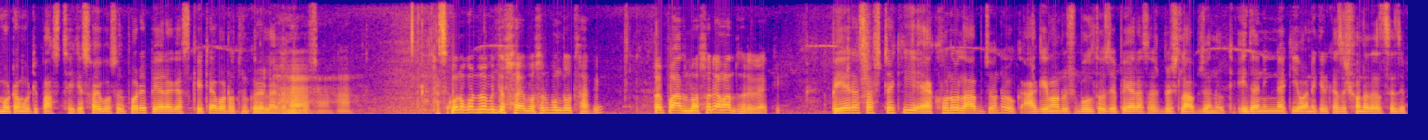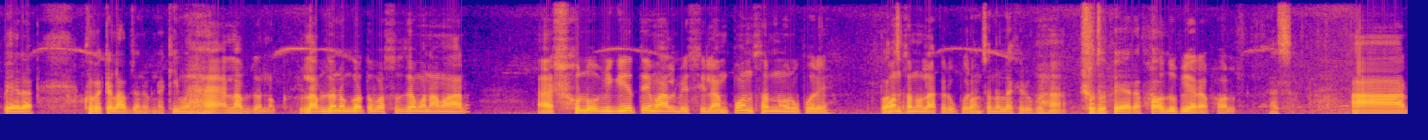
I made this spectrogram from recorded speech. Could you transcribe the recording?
মোটামুটি পাঁচ থেকে ছয় বছর পরে পেয়ারা গাছ কেটে আবার নতুন করে লাগানো হ্যাঁ। হ্যাঁ হ্যাঁ। আচ্ছা। কোনো কোনো জমিতে ছয় বছর পর্যন্ত থাকে তবে পাঁচ বছরে আমার ধরে রাখি। পেয়ারা চাষটা কি এখনও লাভজনক? আগে মানুষ বলতো যে পেয়ারা চাষ বেশ লাভজনক। ইদানিং নাকি অনেকের কাছে শোনা যাচ্ছে যে পেয়ারা খুব একটা লাভজনক না কি মনে হয়? হ্যাঁ লাভজনক। লাভজনক গত বছর যেমন আমার ষোলো বিঘেতে মাল বেছিলাম পঞ্চান্নর উপরে পঞ্চান্ন। লাখের উপরে। পঞ্চান্ন লাখের উপরে। হ্যাঁ। শুধু পেয়ারা ফল? শুধু পেয়ারা ফল। আচ্ছা। আর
